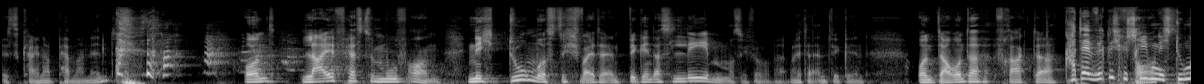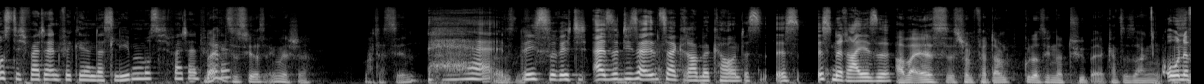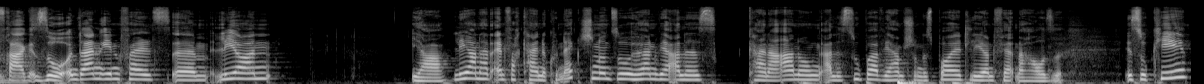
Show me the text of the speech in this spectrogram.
ist keiner permanent. Und life has to move on. Nicht du musst dich weiterentwickeln, das Leben muss sich weiterentwickeln. Und darunter fragt er. Hat er wirklich geschrieben, nicht du musst dich weiterentwickeln, das Leben muss sich weiterentwickeln? Nein, das ist hier das Englische. Macht das Sinn? Hä? Nicht. nicht. so richtig. Also dieser Instagram-Account ist, ist, ist eine Reise. Aber er ist, ist schon verdammt gut aussehender Typ, kannst du sagen. Ohne Frage. So, und dann jedenfalls ähm, Leon ja, Leon hat einfach keine Connection und so, hören wir alles, keine Ahnung, alles super, wir haben schon gespoilt, Leon fährt nach Hause. Ist okay,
